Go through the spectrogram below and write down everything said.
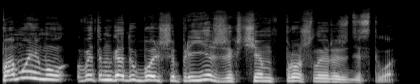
«По-моему, в этом году больше приезжих, чем в прошлое Рождество».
